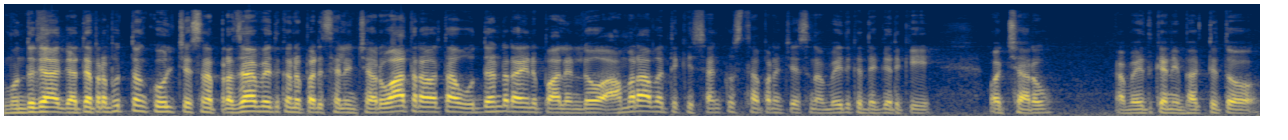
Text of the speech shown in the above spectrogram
ముందుగా గత ప్రభుత్వం కూల్చేసిన ప్రజావేదికను పరిశీలించారు. ఆ తర్వాత ఉద్దండరాయనిపాలెంలో అమరావతికి శంకుస్థాపన చేసిన వేదిక దగ్గరికి వచ్చారు. ఆ వేదికని భక్తితో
